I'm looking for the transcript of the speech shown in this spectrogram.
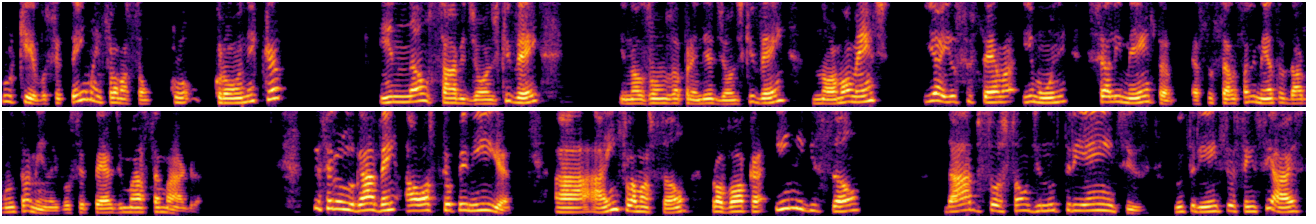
porque você tem uma inflamação crônica e não sabe de onde que vem, e nós vamos aprender de onde que vem, normalmente, e aí o sistema imune se alimenta, essa célula se alimenta da glutamina, e você perde massa magra. Em terceiro lugar, vem a osteopenia. A, a inflamação provoca inibição da absorção de nutrientes, nutrientes essenciais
